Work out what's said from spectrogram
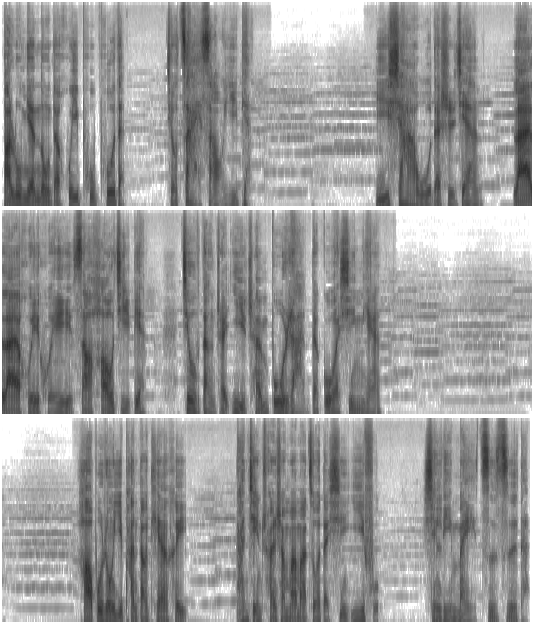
把路面弄得灰扑扑的，就再扫一遍。一下午的时间，来来回回扫好几遍，就等着一尘不染的过新年。好不容易盼到天黑，赶紧穿上妈妈做的新衣服，心里美滋滋的。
